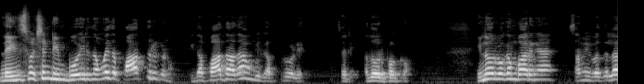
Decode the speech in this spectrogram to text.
இந்த இன்ஸ்பெக்ஷன் டீம் போயிருந்தவங்க இதை பார்த்துருக்கணும். இதை பார்த்தா தான் உங்களுக்கு அப்ரூவலே சரி அது ஒரு பக்கம். இன்னொரு பக்கம் பாருங்க சமீபத்தில்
